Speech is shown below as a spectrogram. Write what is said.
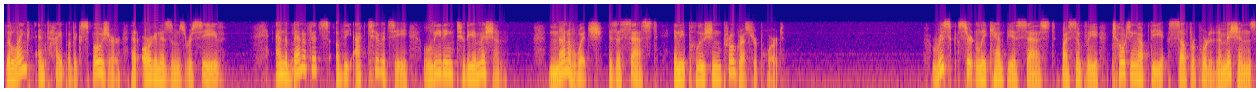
the length and type of exposure that organisms receive, and the benefits of the activity leading to the emission, none of which is assessed in the Pollution Progress Report. Risk certainly can't be assessed by simply toting up the self reported emissions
